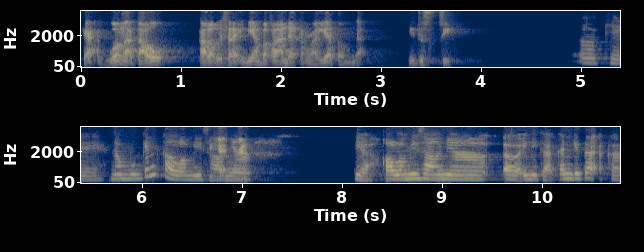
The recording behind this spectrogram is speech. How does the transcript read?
kayak gue nggak tahu kalau misalnya ini yang bakalan datang lagi atau enggak itu sih oke okay. nah mungkin kalau misalnya Ya, kalau misalnya uh, ini kak, kan kita kakak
